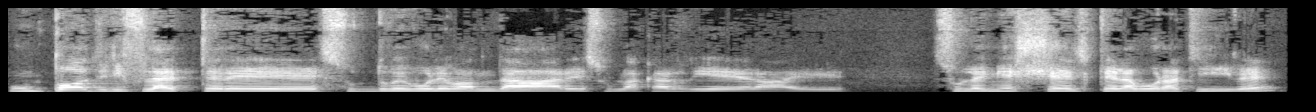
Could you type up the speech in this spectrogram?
un po' di riflettere su dove volevo andare, sulla carriera e sulle mie scelte lavorative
